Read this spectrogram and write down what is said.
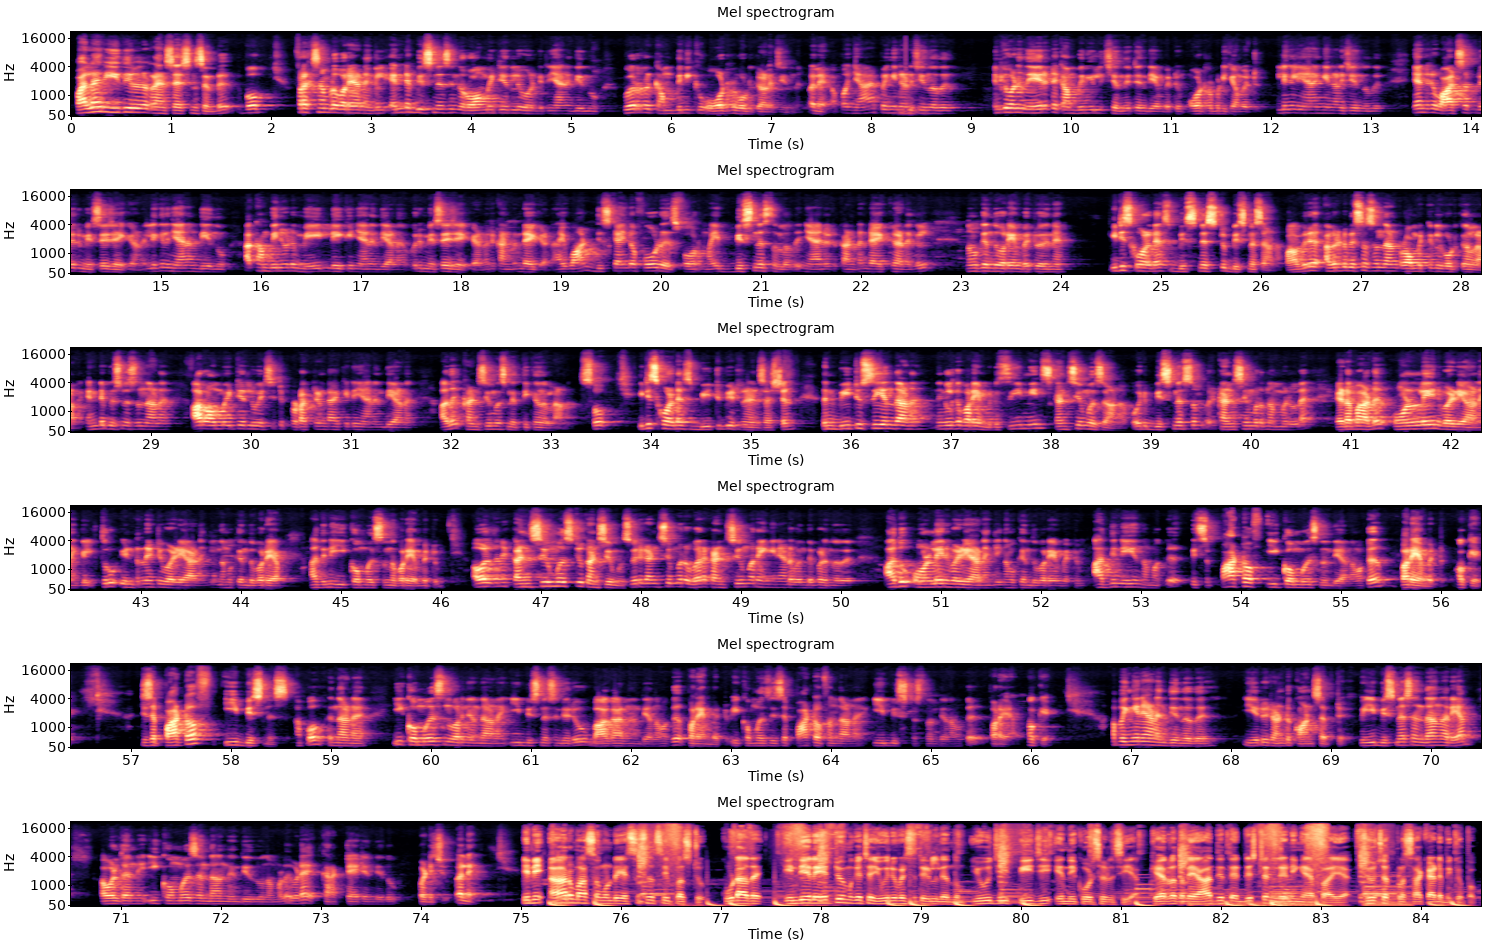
പല രീതിയിലുള്ള ട്രാൻസാക്ഷൻസ് ഉണ്ട്. ഇപ്പോൾ ഫോർ എക്സാമ്പിൾ പറയുകയാണെങ്കിൽ എന്റെ ബിസിനസ്സിന് റോ മെറ്റീരിയൽ വേണ്ടിയിട്ട് ഞാൻ എന്ത് ചെയ്യുന്നു? വേറൊരു കമ്പനിക്ക് ഓർഡർ കൊടുക്കുകയാണ് ചെയ്യുന്നത്. അല്ലേ? അപ്പോൾ ഞാൻ ഇപ്പോൾ എങ്ങനെയാണ് ചെയ്യുന്നത്? എനിക്ക് വേണമെങ്കിൽ നേരിട്ട് കമ്പനിയിൽ ചെന്നിട്ട് എന്ത് ചെയ്യാൻ പറ്റും? ഓർഡർ പിടിക്കാൻ പറ്റും. ഇല്ലെങ്കിൽ ഞാൻ എങ്ങനെയാണ് ചെയ്യുന്നത്? ഞാൻ ഒരു വാട്സപ്പിൽ ഒരു മെസ്സേജ് അയക്കുകയാണ്. അല്ലെങ്കിൽ ഞാൻ എന്ത് ചെയ്യുന്നു? ആ കമ്പനിയുടെ മെയിലിലേക്ക് ഞാൻ എന്ത് ഒരു മെസ്സേജ് അയക്കുകയാണ്. ഒരു കണ്ടന്റ് അയക്കുകയാണ്. I want this kind of orders for my business എന്നുള്ളത് ഞാനൊരു കണ്ടന്റ് അയക്കുകയാണെങ്കിൽ നമുക്ക് എന്ത് പറയാൻ പറ്റും അതിനെ? It is called as business to business ആണ്. അപ്പോൾ അവർ അവരുടെ ബിസിനസ് എന്താണ്? റോ മെറ്റീരിയൽ കൊടുക്കുന്നതാണ്. എന്റെ ബിസിനസ് എന്താണ്? ആ റോ മെറ്റീരിയൽ വെച്ചിട്ട് പ്രൊഡക്റ്റ് ഉണ്ടാക്കിയിട്ട് ഞാൻ എന്ത് ചെയ്യാണ്? അത് കൺസ്യൂമേഴ്സിന് എത്തിക്കുന്നതാണ്. So it is called as B to B transaction then B to C എന്താണ്? നിങ്ങൾക്ക് പറയാൻ പറ്റും സി മീൻസ് കൺസ്യൂമേഴ്സ് ആണ്. ഒരു ബിസിനസ്സും ഒരു കൺസ്യൂമറും തമ്മിലുള്ള ഇടപാട് ഓൺലൈൻ വഴിയാണെങ്കിൽ ത്രൂ ഇന്റർനെറ്റ് വഴിയാണെങ്കിൽ നമുക്ക് എന്ത് പറയാം? അതിന് ഇ കൊമേഴ്സ് എന്ന് പറയാൻ പറ്റും. അതുപോലെ തന്നെ കൺസ്യൂമേഴ്സ് ടു കൺസ്യൂമേഴ്സ് ഒരു കൺസ്യൂമർ വേറെ കൺസ്യൂമർ എങ്ങനെയാണ് ബന്ധപ്പെടുന്നത്? അത് ഓൺലൈൻ വഴിയാണെങ്കിൽ നമുക്ക് എന്ത് പറയാൻ പറ്റും? അതിനെയും നമുക്ക് it's part of e commerce എന്ത് ചെയ്യാം? നമുക്ക് പറയാൻ പറ്റും. Okay it is a part of e business അപ്പോൾ എന്താണ്? ഇ കൊമേഴ്സ് എന്ന് പറഞ്ഞാൽ എന്താണ്? ഈ ബിസിനസിന്റെ ഒരു ഭാഗമാണ് എന്ത് നമുക്ക് പറയാൻ പറ്റും. E commerce is a part of എന്താണ്? ഈ ബിസിനസ് എന്ന് നമുക്ക് പറയാം. ഓക്കെ അപ്പോൾ ഇങ്ങനെയാണ് എന്ത് ചെയ്യുന്നത്? ഈ ഒരു രണ്ട് കോൺസെപ്റ്റ് ഇപ്പോൾ ഈ ബിസിനസ് എന്താണെന്ന് അറിയാം? അതുപോലെ തന്നെ ഇ കൊമേഴ്സ് എന്താണെന്ന് എന്ത് ചെയ്തു? നമ്മൾ ഇവിടെ കറക്റ്റ് ആയിട്ട് എന്ത് ചെയ്തു? പഠിച്ചു. അല്ലേ? ഇനി ആറ് മാസം കൊണ്ട് S S L C plus two കൂടാതെ ഇന്ത്യയിലെ ഏറ്റവും മികച്ച യൂണിവേഴ്സിറ്റികളിൽ നിന്നും യു ജി പി ജി എന്നീ കോഴ്സുകൾ ചെയ്യാം. കേരളത്തിലെ ആദ്യത്തെ ഡിസ്റ്റൻസ് ലേണിംഗ് ആപ്പായ ഫ്യൂച്ചർ പ്ലസ് അക്കാഡമിക്കൊപ്പം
